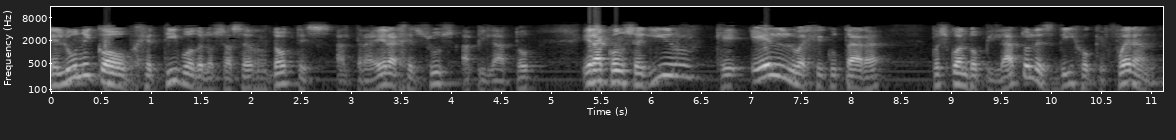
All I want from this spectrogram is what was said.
El único objetivo de los sacerdotes al traer a Jesús a Pilato era conseguir que él lo ejecutara, pues cuando Pilato les dijo que fueran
